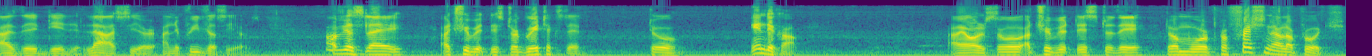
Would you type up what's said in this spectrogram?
as they did last year and the previous years. Obviously, I attribute this to a great extent to INDECOM. I also attribute this to the to a more professional approach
